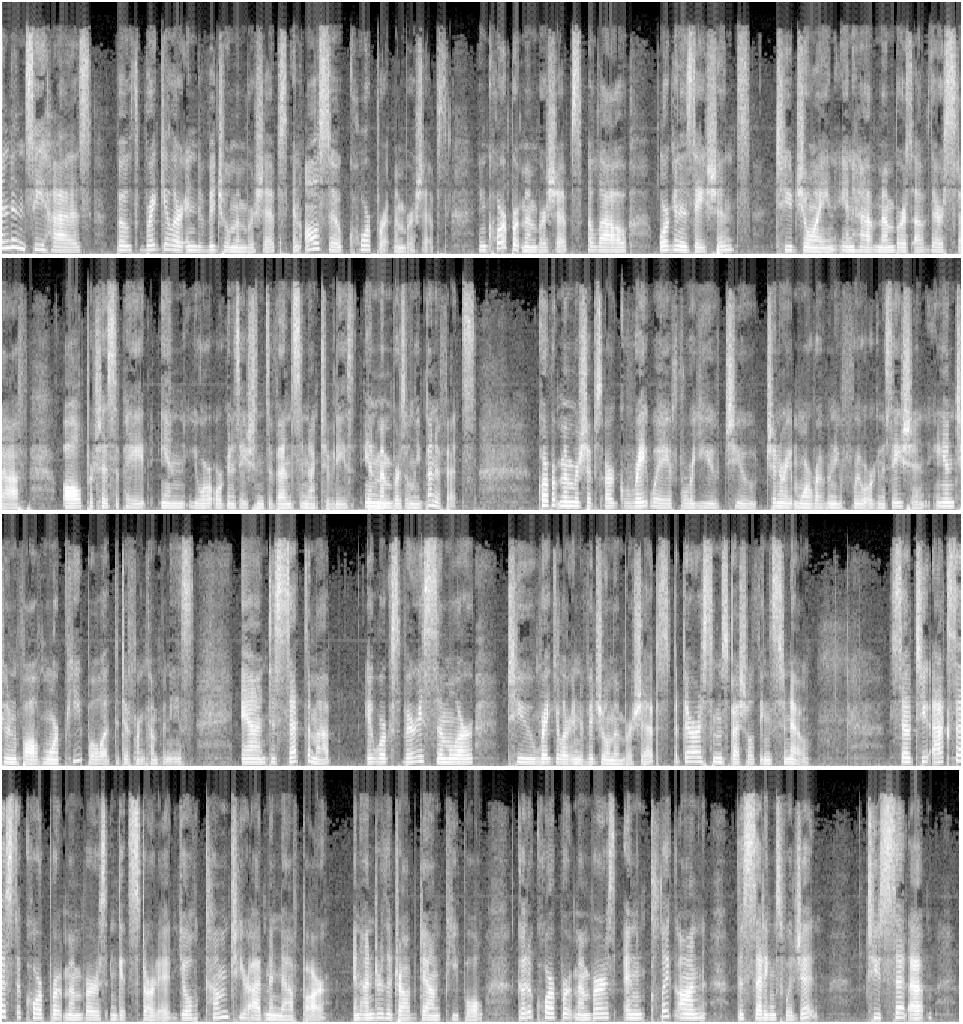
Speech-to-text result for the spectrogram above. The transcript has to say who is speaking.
Speaker 1: Tendenci has both regular individual memberships and also corporate memberships. And corporate memberships allow organizations to join and have members of their staff all participate in your organization's events and activities and members only benefits. Corporate memberships are a great way for you to generate more revenue for your organization and to involve more people at the different companies. And to set them up, it works very similar to regular individual memberships, but there are some special things to know. So to access the corporate members and get started, you'll come to your admin nav bar and under the drop down people, go to corporate members and click on the settings widget to set up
